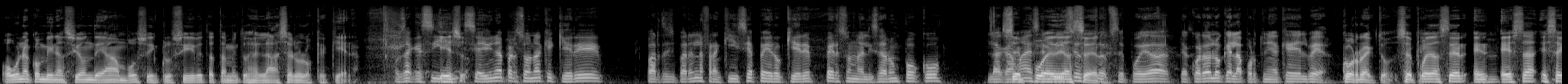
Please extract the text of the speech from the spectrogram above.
o una combinación de ambos, inclusive tratamientos de láser o lo que quiera. O sea que si, si hay una persona que quiere participar en la franquicia, pero quiere personalizar un poco la gama se puede hacer. se puede de acuerdo a lo que la oportunidad que él vea. Correcto, se puede hacer en esa, esa,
